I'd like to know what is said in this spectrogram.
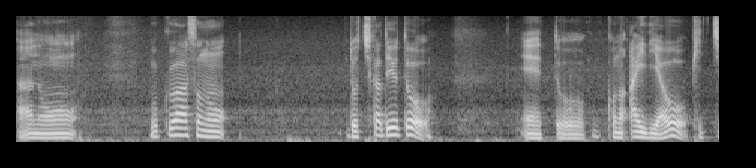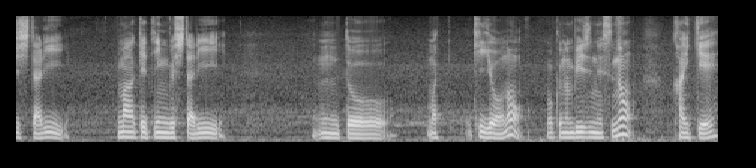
あの僕はそのどっちかというとえー、っとこのアイディアをピッチしたりマーケティングしたりうんとまあ企業の僕のビジネスの会計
